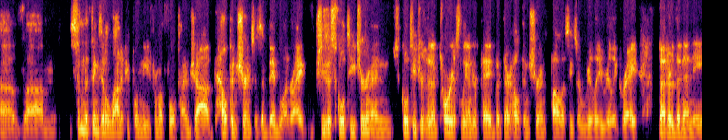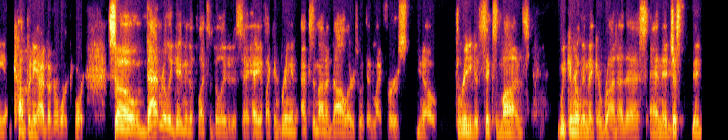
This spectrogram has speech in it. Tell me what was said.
of um, some of the things that a lot of people need from a full-time job. Health insurance is a big one, right? She's a school teacher and school teachers are notoriously underpaid, but their health insurance policies are really, really great, better than any company I've ever worked for. So that really gave me the flexibility to say, hey, if I can bring in X amount of dollars within my first, you know, three to six months, we can really make a run of this. And it just, it,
